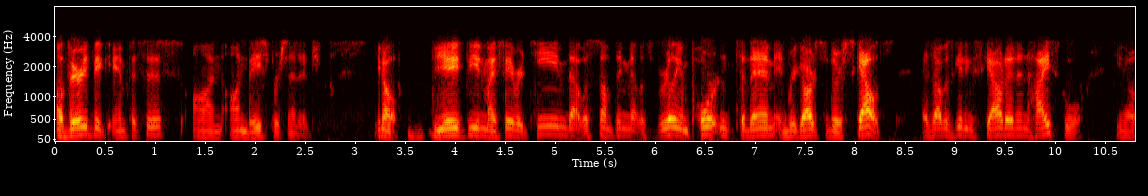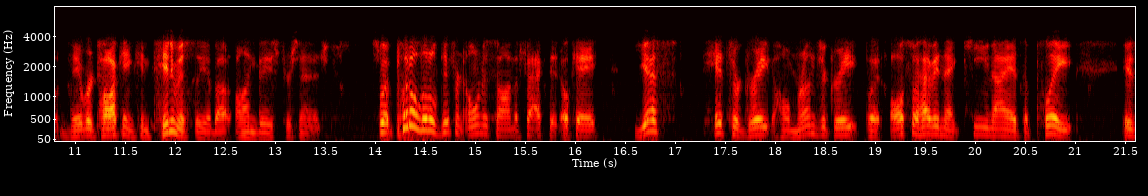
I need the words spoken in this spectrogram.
a very big emphasis on on base percentage. You know, the A's being my favorite team, that was something that was really important to them in regards to their scouts. As I was getting scouted in high school, you know, they were talking continuously about on base percentage. So it put a little different onus on the fact that, okay, yes, hits are great, home runs are great, but also having that keen eye at the plate is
